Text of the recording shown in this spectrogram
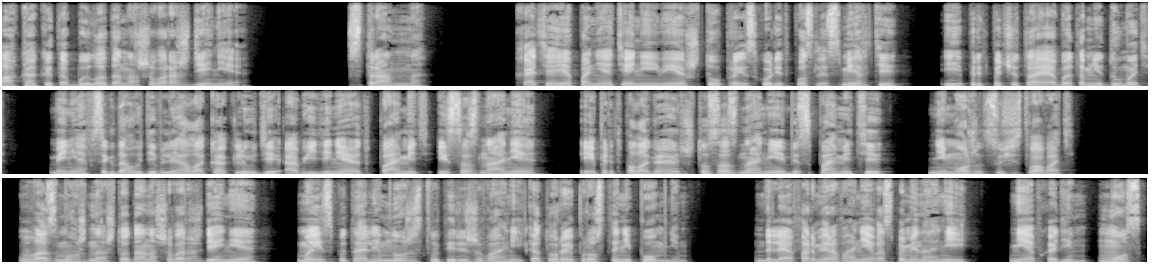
а как это было до нашего рождения? Странно. Хотя я понятия не имею, что происходит после смерти, и, предпочитая об этом не думать, меня всегда удивляло, как люди объединяют память и сознание и предполагают, что сознание без памяти не может существовать. Возможно, что до нашего рождения мы испытали множество переживаний, которые просто не помним. Для формирования воспоминаний необходим мозг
